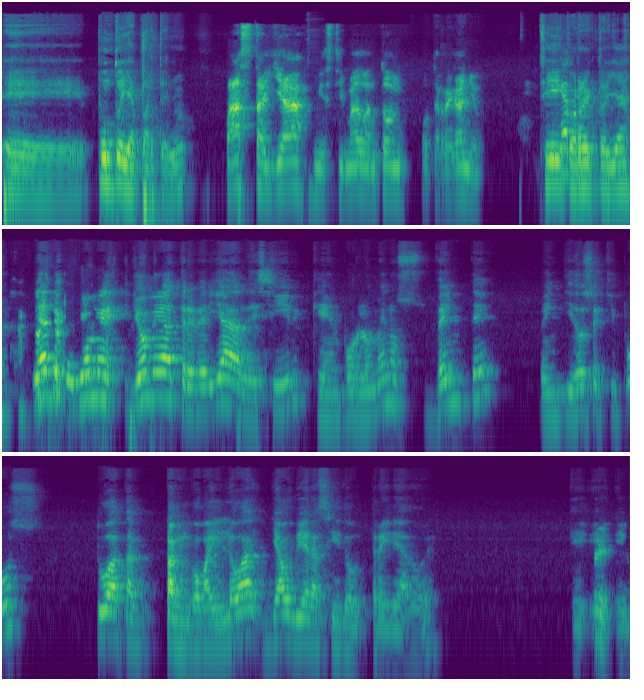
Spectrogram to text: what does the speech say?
eh, punto y aparte, ¿no? Basta ya, mi estimado Antón, o te regaño. Sí, correcto, ya. Fíjate que yo me, yo me atrevería a decir que en por lo menos 20, 22 equipos, tú a Tango Bailoa ya hubiera sido tradeado, ¿eh? Eh, eh, eh,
